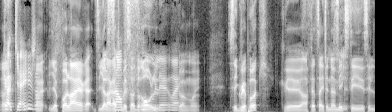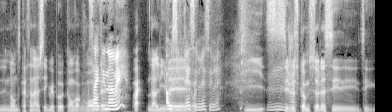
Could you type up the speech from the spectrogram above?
coquin, genre. Ouais, il a pas l'air... Il a l'air à trouver ça fout, drôle. là. Comme. C'est Grip Hook, que, en fait, ça a été nommé C'est- le nom du personnage, c'est Grip Hook, qu'on va revoir. Ça a été euh, nommé? Ouais, dans le livre. Ah oui, c'est euh, vrai, c'est vrai, c'est vrai. Puis Mm, c'est ouais. juste comme ça, là, c'est c'est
